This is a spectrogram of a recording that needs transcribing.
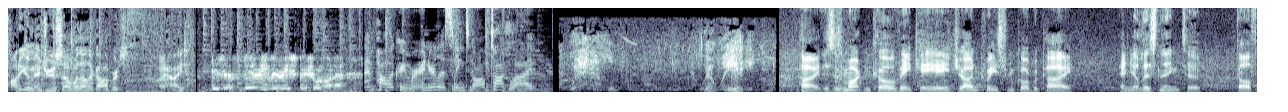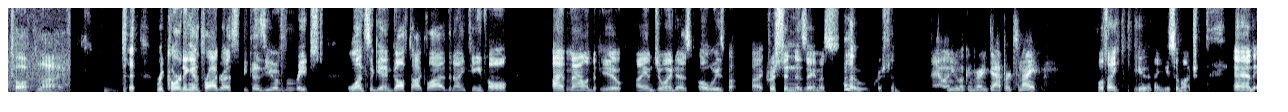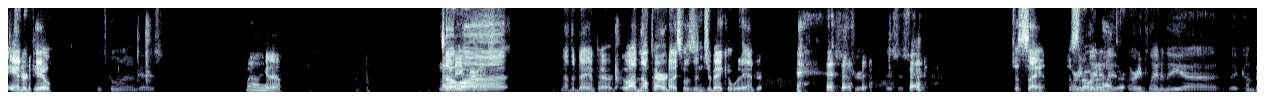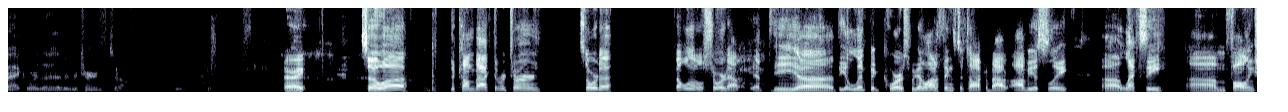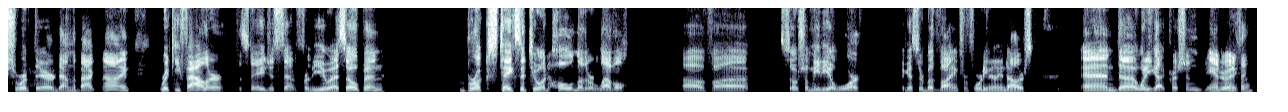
How do you measure yourself with other golfers? By height. Is a very, very special honor. I'm Paula Creamer, and you're listening to Golf Talk Live. Well, we're waiting. Hi, this is Martin Kove, aka John Kreese from Cobra Kai, and you're listening to Golf Talk Live. Recording in progress because you have reached once again Golf Talk Live, the 19th hole. I am Alan Depew. I am joined as always by uh, Christian Nazamus. Hello, Christian. Alan, you're looking very dapper tonight. Well, thank you. Thank you so much. And Andrew Depew. What's going on, guys? Well, you know. Another so, day in uh, paradise. another day in paradise. Well, no, paradise was in Jamaica with Andrew. This is true. This is true. Just saying. Just already throwing it out the, there. already planning the uh the comeback or the the return. So All right. So uh the comeback, the return, sorta fell a little short out at the uh the Olympic course. We got a lot of things to talk about. Obviously, uh Lexi um falling short there down the back nine. Rickie Fowler, the stage is set for the US Open. Brooks takes it to a whole nother level of uh social media war. I guess they're both vying for $40 million. And uh, what do you got, Christian? Andrew, anything?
